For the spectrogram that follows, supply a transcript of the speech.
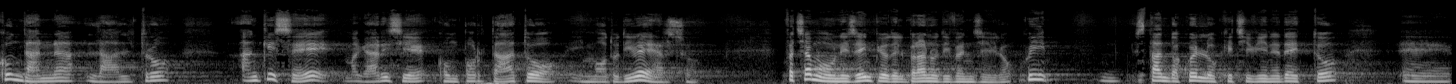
condanna l'altro anche se magari si è comportato in modo diverso. Facciamo un esempio del brano di Vangelo. Qui, stando a quello che ci viene detto, eh,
